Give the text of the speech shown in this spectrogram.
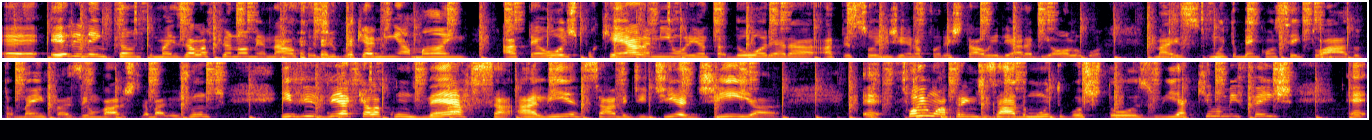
É, ele nem tanto, mas ela fenomenal, que eu digo que é minha mãe até hoje, porque era minha orientadora, era a pessoa engenheira florestal, ele era biólogo, mas muito bem conceituado também, faziam vários trabalhos juntos. E viver aquela conversa ali, sabe, de dia a dia, é, foi um aprendizado muito gostoso. E aquilo me fez é,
